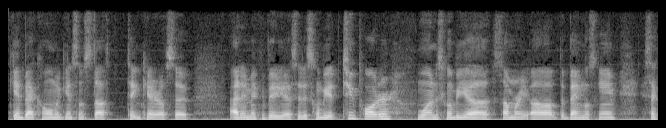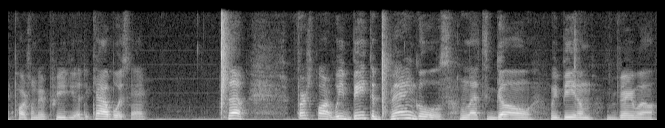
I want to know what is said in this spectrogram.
getting back home and getting some stuff taken care of. So I didn't make a video. So this is gonna be a two-parter. One is gonna be a summary of the Bengals game. The second part is gonna be a preview of the Cowboys game. So, first part, we beat the Bengals. Let's go. We beat them very well.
